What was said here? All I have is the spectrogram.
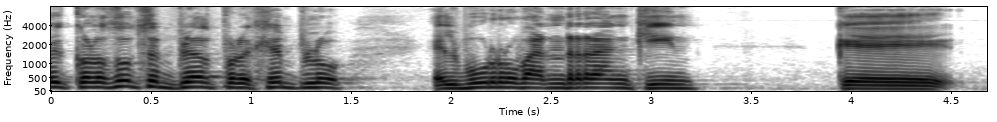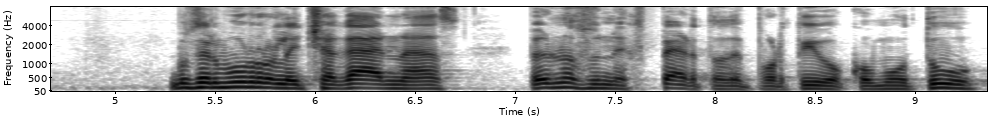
Oye, con los otros empleados, por ejemplo, el burro Van Ranking, que pues el burro le echa ganas, pero no es un experto deportivo como tú,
